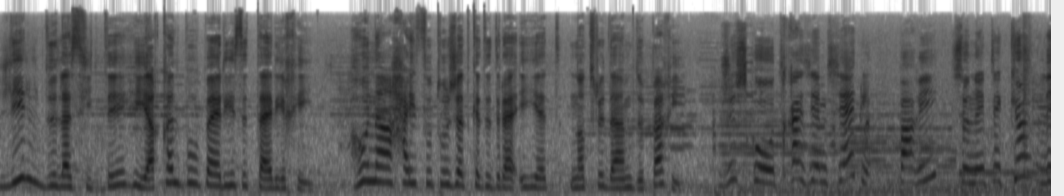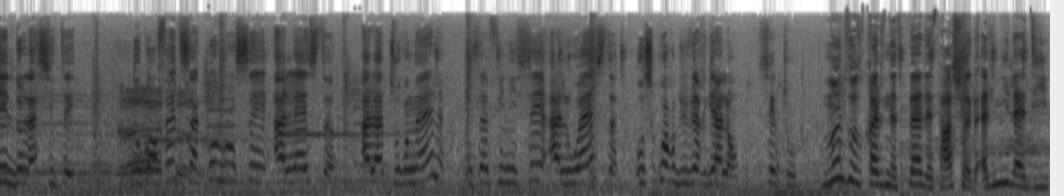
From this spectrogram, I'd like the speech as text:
L'île de la Cité هي قلب باريس التاريخي هنا حيث توجد كاتدرائية نوتردام دو باريس Jusqu'au XIIIe siècle, Paris, ce n'était que l'île de la Cité. Donc en fait, ça commençait à l'est à la Tournelle et ça finissait à l'ouest au square du Vergalan. C'est tout. منذ القرن الثالث عشر الميلادي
